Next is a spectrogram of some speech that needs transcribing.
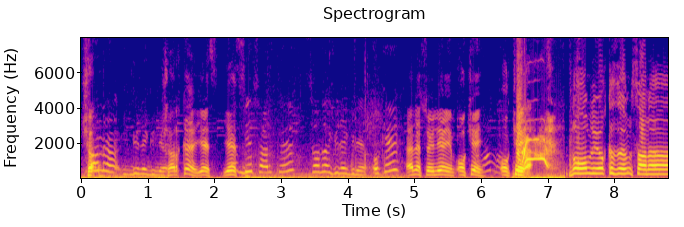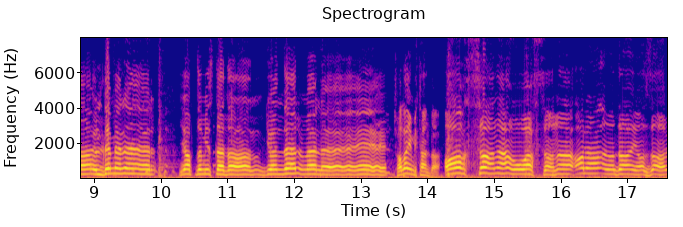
sonra güle güle. Şarkı yes yes. bir şarkı, sonra güle güle. Okey? Hele söyleyeyim okey Tamam mı? okey. ne oluyor kızım sana öl demeler. Yaptım isteden göndermele. Çalayım bir tane daha. Ah sana ah sana arada yazar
